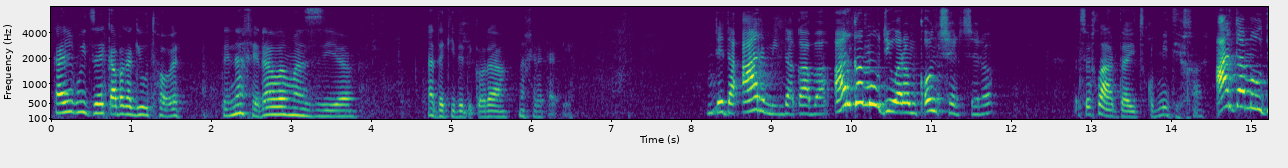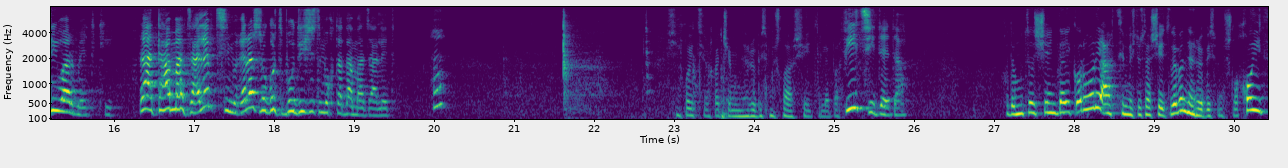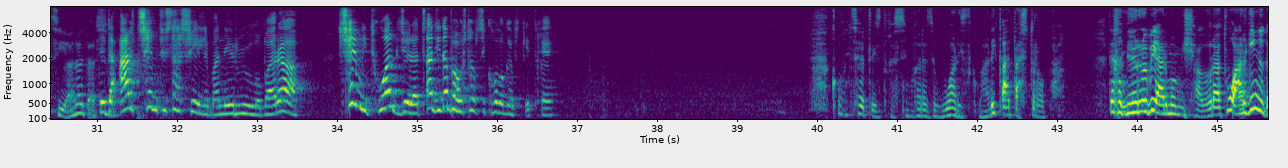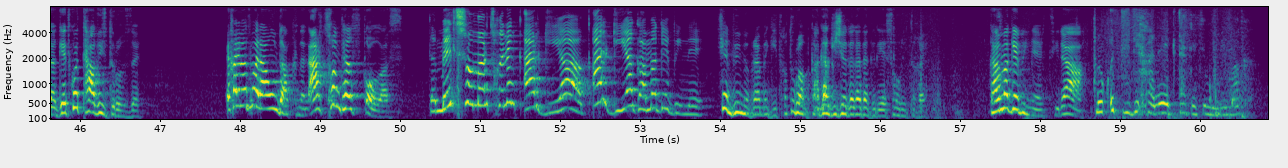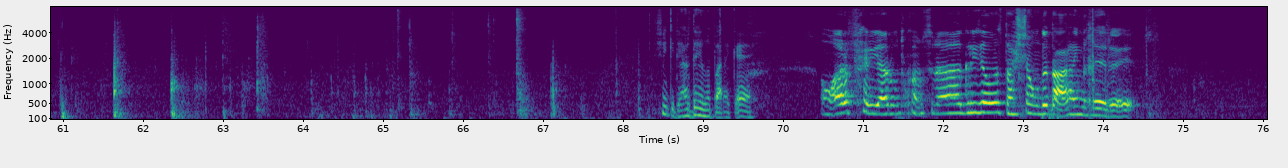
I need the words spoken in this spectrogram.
გაიღვიძე კაბა გაგიუთოვე დე ნახე რა ლამაზია ადე კი დედიკო რა ნახე რა კარგია დედა არ მინდა ყაბა. არ გამოვდივარ ამ კონცერტზე რა. ეს ახლა არ დაიწყო მიდიხარ არ გამოვდივარ მეთქი. რა დამაძალებთ სიმღერას როგორც ბოდიშის მოხდა დამაძალეთ. ჰა? ხო იცი რა ჩემი ნერვების მოშლა არ შეიძლება ვიცი დედა. ხო და მუცელ შენ დაიკორვარი არც იმისთვის არ შეიძლება ნერვების მოშლა ხო იცია რა დასო დედა არ ჩემთვის არ შეიძლება ნერვიულობა რა. ჩემი თუ არ გჯერა, წადი და ბავშვთა ფსიქოლოგებს კითხე. კონცერტის დღეს სიმღერაზე უარის თქმა არის კატასტროფა და ხა ნერვები არ მომიშალო რა თუ არ გინდოდა გეთქვა თავის დროზე ეხლა იმათმა რა უნდა ქნან არც ხო მთელ სკოლას და მეც რომ არ ცხენენ, კარგია? კარგია, გამაგებინე. შენ ვინმე რა მეკითხა თუ რამ გაგაგიჟა და გადაგრია ეს ორი დღე გამაგებინე ერთი რა. მე უკვე დიდი ხანი ეგ დაგეგმული მაქვს. შენ კიდე არ დაელაპარაკე. ო არაფერი არ უთქვამს რა, გრიზელას დაშა უნდა და არ იმღერე.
